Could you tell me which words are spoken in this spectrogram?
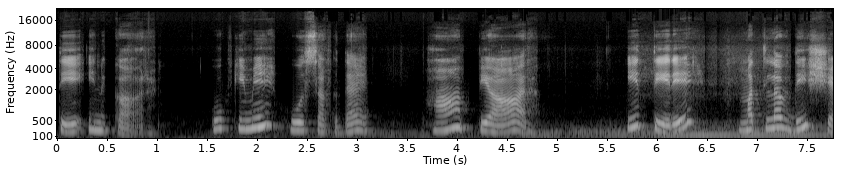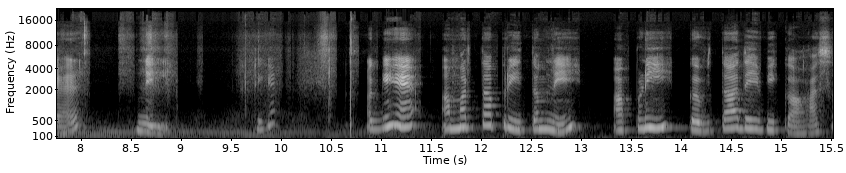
ਤੇ ਇਨਕਾਰ। ਉਹ ਕਿਵੇਂ ਹੋ ਸਕਦਾ ਹੈ? ਹਾਂ, ਪਿਆਰ। ਇਹ ਤੇਰੇ ਮਤਲਬ ਦੀ ਸ਼ੈ ਨਹੀਂ। ਠੀਕ ਹੈ? ਅੱਗੇ ਹੈ, ਅਮਰਤਾ ਪ੍ਰੀਤਮ ਨੇ ਆਪਣੀ ਕਵਿਤਾ ਦੇ ਵਿਕਾਸ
